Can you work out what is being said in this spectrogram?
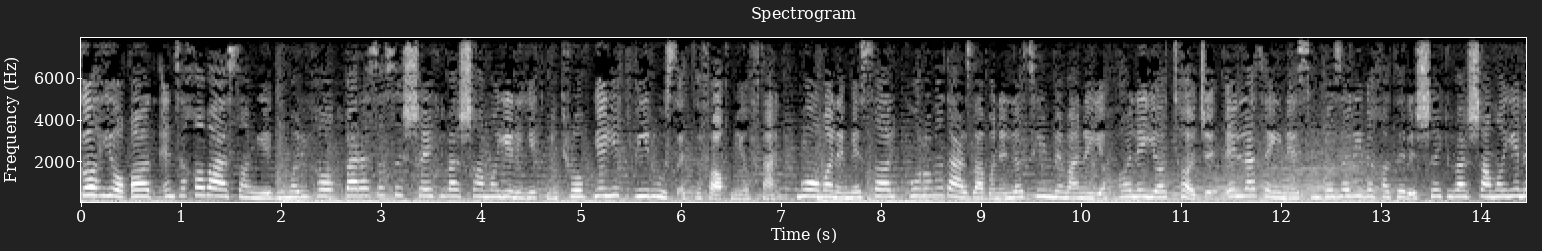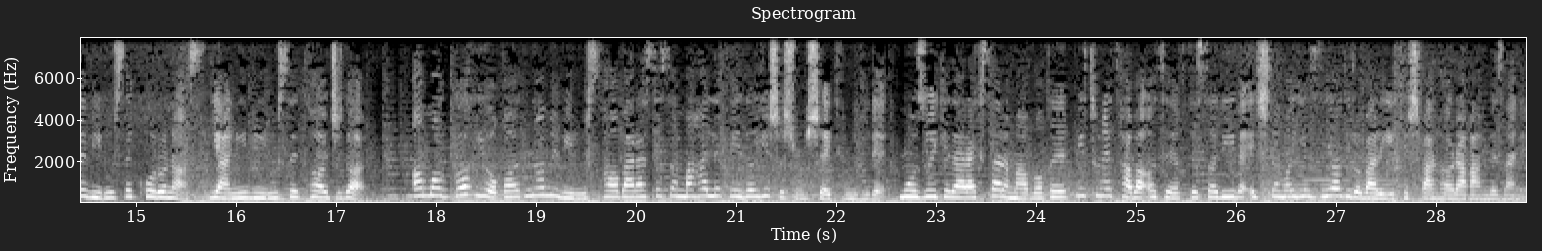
گاهی اوقات انتخاب اسامی بیماری ها بر اساس شکل و شمایل یک میکروب یا یک ویروس اتفاق میافتند. به عنوان مثال کرونا در زبان لاتین به معنای حال یا تاج. علت این اسمگذاری به خاطر شکل و شمایل ویروس کرونا یعنی ویروس تاجدار. اما گاهی اوقات نام ویروس ها بر اساس محل پیدایششون شکل می‌گیره. موضوعی که در اکثر مواقع می‌تونه تبعات اقتصادی و اجتماعی زیادی رو برای کشورها رقم بزنه.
